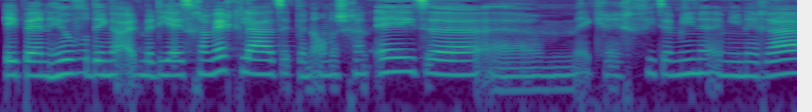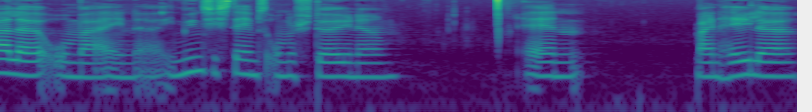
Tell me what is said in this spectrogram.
Ik ben heel veel dingen uit mijn dieet gaan weglaten. Ik ben anders gaan eten. Um, ik kreeg vitamine en mineralen om mijn uh, immuunsysteem te ondersteunen. En mijn hele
